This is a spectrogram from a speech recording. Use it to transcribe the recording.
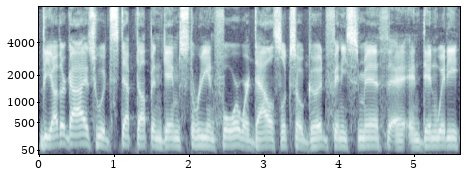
The other guys who had stepped up in games three and four, where Dallas looked so good, Finney Smith and Dinwiddie.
